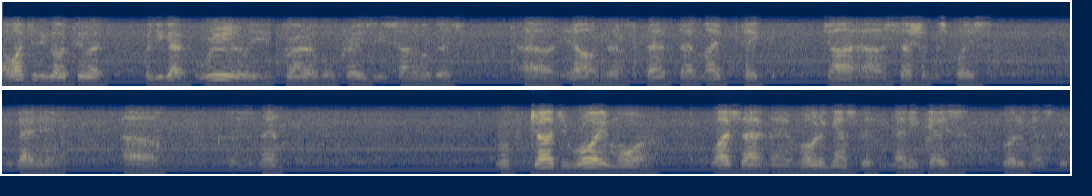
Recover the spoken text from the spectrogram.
I want you to go to it, but you got really incredible, crazy son of a bitch uh, you know that that that might take John uh, Sessions' place. The guy named uh, what's his name? Well, Judge Roy Moore. Watch that and vote against it. In any case, vote against it.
